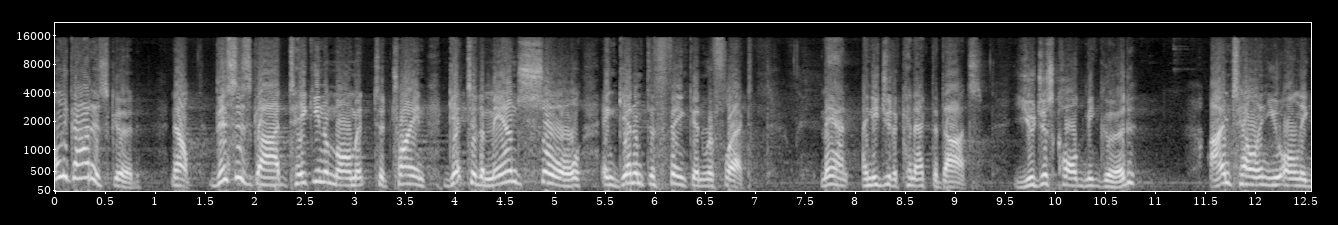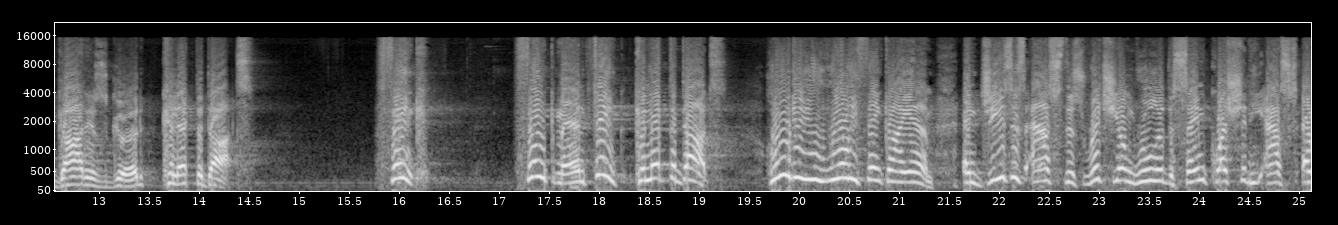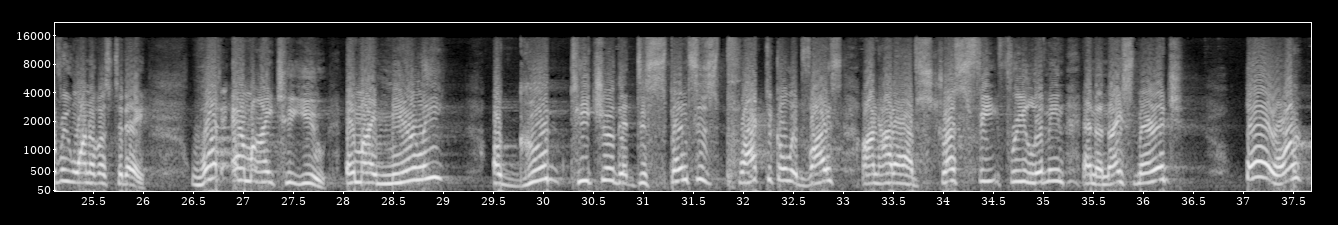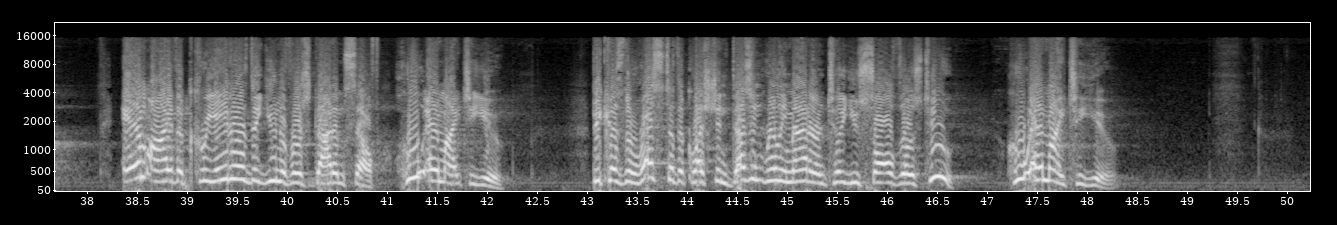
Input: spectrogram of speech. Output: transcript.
Only God is good. Now, this is God taking a moment to try and get to the man's soul and get him to think and reflect. Man, I need you to connect the dots. You just called me good. I'm telling you only God is good. Connect the dots. Think. Think, man. Think. Connect the dots. Who do you really think I am? And Jesus asked this rich young ruler the same question he asks every one of us today. What am I to you? Am I merely a good teacher that dispenses practical advice on how to have stress free living and a nice marriage? Or am I the creator of the universe, God Himself? Who am I to you? Because the rest of the question doesn't really matter until you solve those two. Who am I to you?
